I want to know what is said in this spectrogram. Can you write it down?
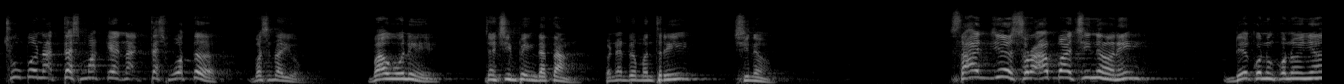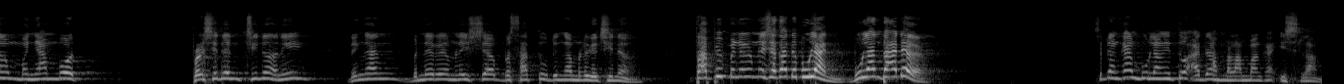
cuba nak test market, nak test water bahasa Melayu. Baru ni Chen Jinping datang, Perdana Menteri China. Saja surat abah Cina ni dia konon-kononnya menyambut Presiden Cina ni dengan bendera Malaysia bersatu dengan bendera Cina. Tapi bendera Malaysia tak ada bulan. Bulan tak ada. Sedangkan bulan itu ada melambangkan Islam.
